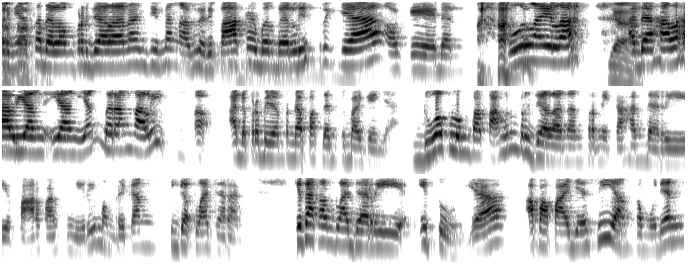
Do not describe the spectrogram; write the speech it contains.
Ternyata dalam perjalanan cinta nggak bisa dipakai buat bayar listrik ya. Oke, dan mulailah yeah. ada hal-hal yang yang yang barangkali uh, ada perbedaan pendapat dan sebagainya. 24 tahun perjalanan pernikahan dari Pak Arfan sendiri memberikan tiga pelajaran. Kita akan pelajari itu ya. Apa-apa aja sih yang kemudian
